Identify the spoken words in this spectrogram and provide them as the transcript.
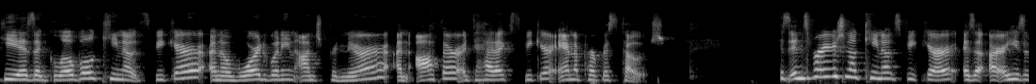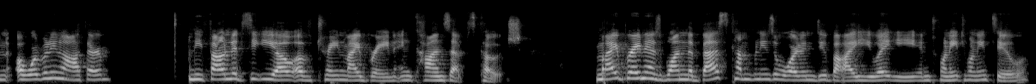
He is a global keynote speaker, an award winning entrepreneur, an author, a TEDx speaker, and a purpose coach. His inspirational keynote speaker is a, he's an award winning author, and he founded CEO of Train My Brain and Concepts Coach. My Brain has won the Best Companies Award in Dubai, UAE in 2022.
